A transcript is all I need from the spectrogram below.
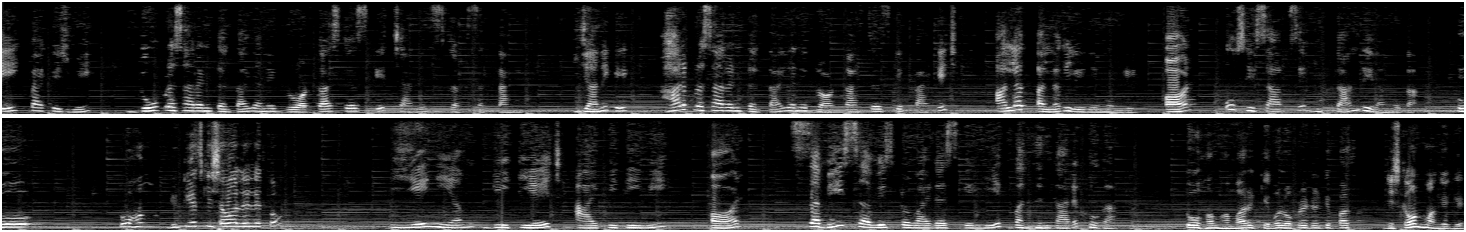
एक पैकेज में दो प्रसारण करता यानी ब्रॉडकास्टर्स के चैनल्स रख सकता है। यानी कि हर प्रसारण करता यानी ब्रॉडकास्टर्स के पैकेज अलग अलग लेने होंगे और उस हिसाब से भुगतान देना होगा। तो तो हम डीटीएच की सेवा ले ले तो ये नियम डीटीएच, आईपीटीवी और सभी सर्विस प्रोवाइडर्स के लिए बंधनकारक होगा। तो हम हमारे केबल ऑपरेटर के पास डिस्काउंट मांगेंगे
